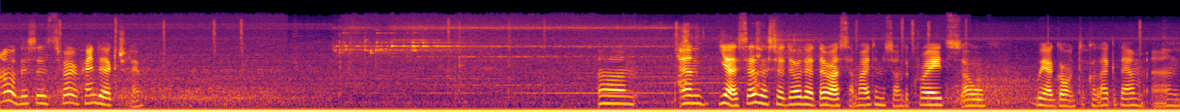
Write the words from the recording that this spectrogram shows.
Oh, this is very handy actually. Um, and yes, as I said earlier, there are some items on the crates, so we are going to collect them. And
